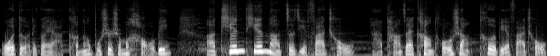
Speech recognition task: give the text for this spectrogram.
我得这个呀，可能不是什么好病，啊，天天呢自己发愁啊，躺在炕头上特别发愁，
